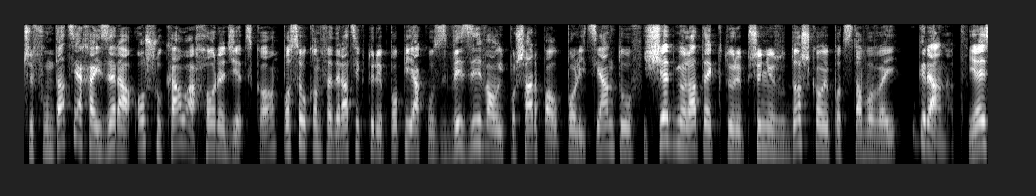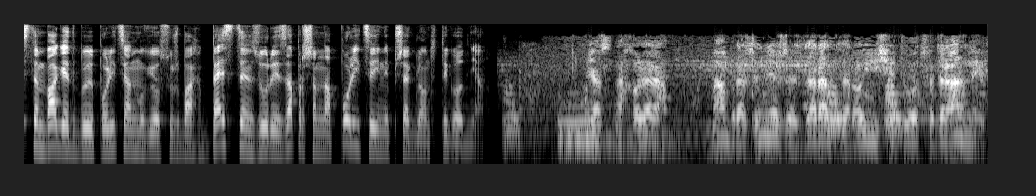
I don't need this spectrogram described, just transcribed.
Czy fundacja Heizera oszukała chore dziecko? Poseł Konfederacji, który po pijaku zwyzywał i poszarpał policjantów i siedmiolatek, który przyniósł do szkoły podstawowej granat. Ja jestem Bagiet, były policjant, mówi o służbach bez cenzury. Zapraszam na policyjny przegląd tygodnia. Jasna cholera. Mam wrażenie, że zaraz zaroi się tu od federalnych.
